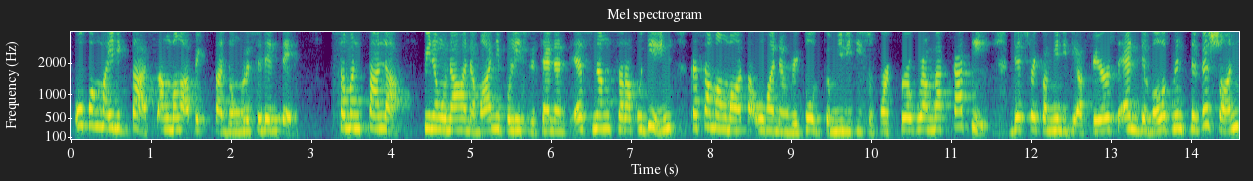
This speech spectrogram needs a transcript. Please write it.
upang mailigtas ang mga apektadong residente. Samantala, Pinangunahan naman ni Police Lieutenant S. ng Sarapudin kasama ang mga tauhan ng Retold Community Support Program Makati, District Community Affairs and Development Division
